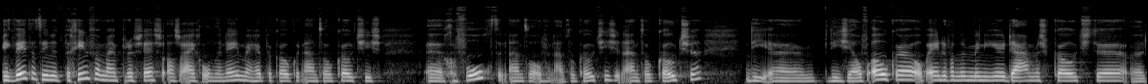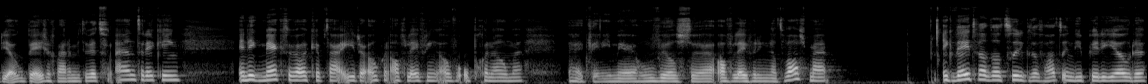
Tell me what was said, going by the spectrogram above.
ik weet dat in het begin van mijn proces als eigen ondernemer heb ik ook een aantal coaches uh, gevolgd. Een aantal, of een aantal coaches, een aantal coachen. Die, uh, die zelf ook uh, op een of andere manier dames coachten. die ook bezig waren met de wet van aantrekking. En ik merkte wel, ik heb daar eerder ook een aflevering over opgenomen. ik weet niet meer hoeveelste aflevering dat was. Maar ik weet wel dat toen ik dat had in die periode.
